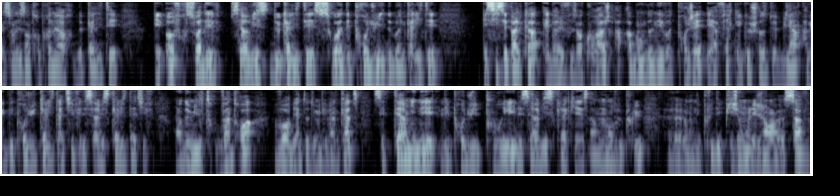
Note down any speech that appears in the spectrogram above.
sont des entrepreneurs de qualité et offre soit des services de qualité, soit des produits de bonne qualité. Et si ce n'est pas le cas, eh ben, je vous encourage à abandonner votre projet et à faire quelque chose de bien avec des produits qualitatifs et des services qualitatifs. En 2023, voire bientôt 2024, c'est terminé les produits pourris, les services claqués, ça on n'en veut plus. Euh, on n'est plus des pigeons, les gens euh, savent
